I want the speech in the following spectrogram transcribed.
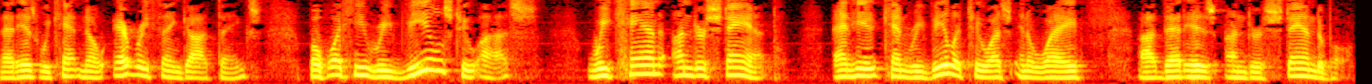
that is, we can't know everything God thinks, but what He reveals to us, we can understand. And He can reveal it to us in a way uh, that is understandable.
